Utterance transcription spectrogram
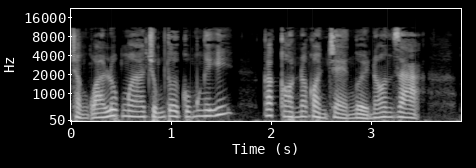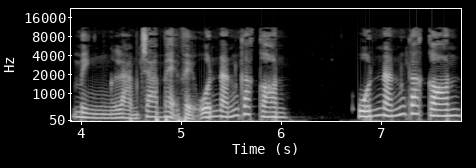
Chẳng qua lúc mà chúng tôi cũng nghĩ Các con nó còn trẻ người non dạ. Mình làm cha mẹ phải uốn nắn các con. Uốn nắn các con?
